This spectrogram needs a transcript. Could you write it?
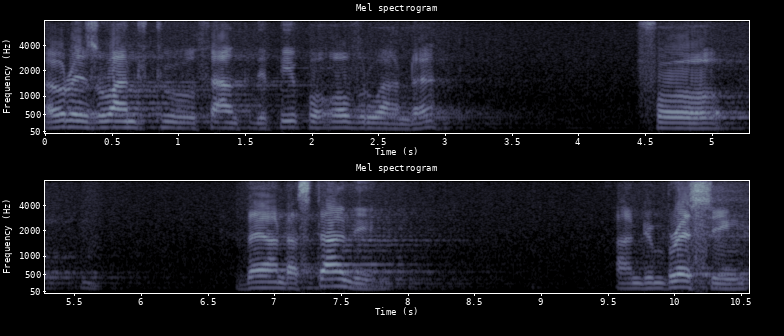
I always want to thank the people of Rwanda for their understanding and embracing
